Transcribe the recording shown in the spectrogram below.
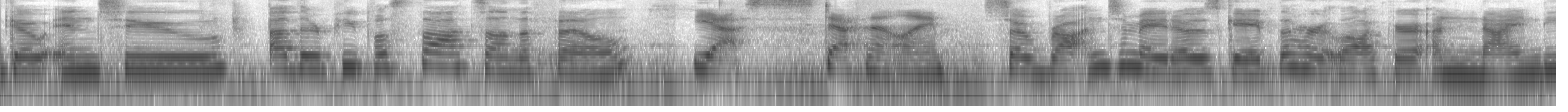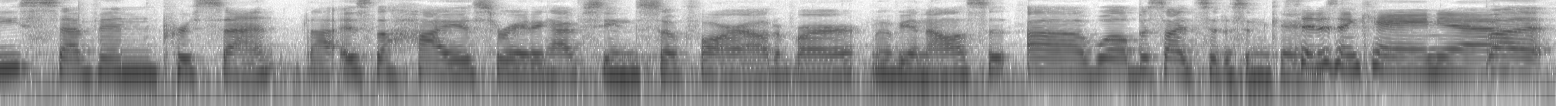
go into other people's thoughts on the film? Yes, definitely. So, Rotten Tomatoes gave The Hurt Locker a 97%. That is the highest rating I've seen so far out of our movie analysis. Uh, well, besides Citizen Kane. Citizen Kane, yeah. But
